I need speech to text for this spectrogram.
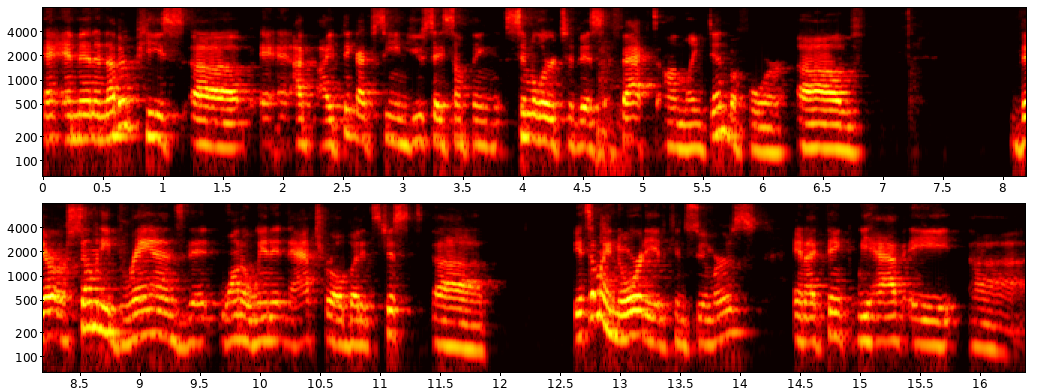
And, and then another piece, uh, I, I think I've seen you say something similar to this effect on LinkedIn before. Of there are so many brands that want to win at natural, but it's just uh, it's a minority of consumers and I think we have a uh,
